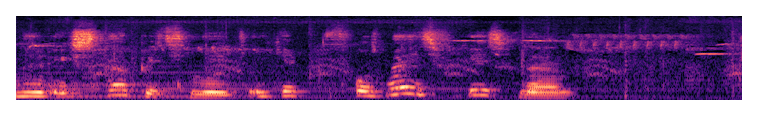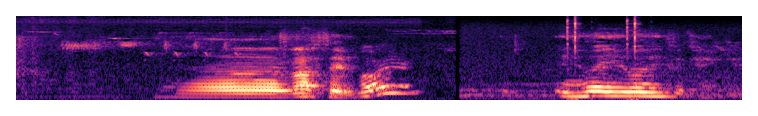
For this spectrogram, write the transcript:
Nu, ik snap iets niet. Ik heb volgens mij iets verkeerds gedaan. Eh, wacht even hoor. Ik wil heel even kijken.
